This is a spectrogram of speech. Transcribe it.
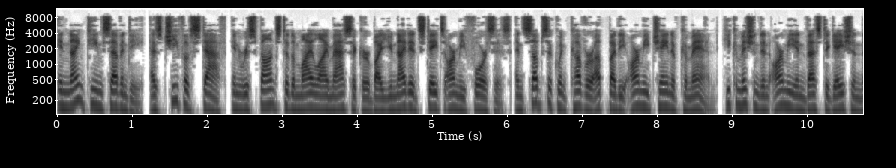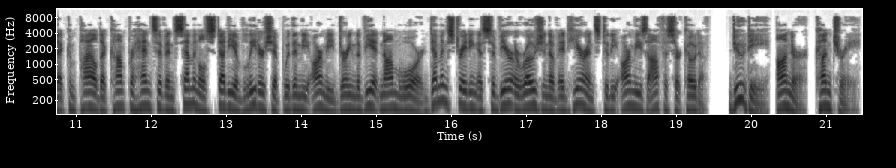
In 1970, as Chief of Staff, in response to the My Lai massacre by United States Army forces and subsequent cover-up by the Army Chain of Command, he commissioned an Army investigation that compiled a comprehensive and seminal study of leadership within the Army during the Vietnam War demonstrating a severe erosion of adherence to the Army's officer code of duty, honor, country.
